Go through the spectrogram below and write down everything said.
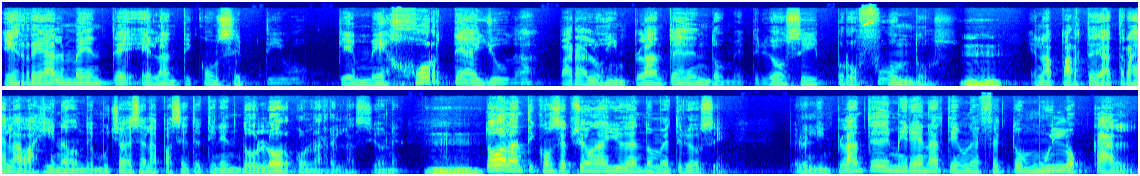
es realmente el anticonceptivo que mejor te ayuda para los implantes de endometriosis profundos en la parte de atrás de la vagina, donde muchas veces las pacientes tienen dolor con las relaciones. Toda la anticoncepción ayuda a endometriosis pero el implante de Mirena tiene un efecto muy local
